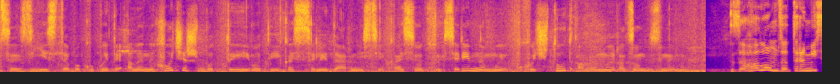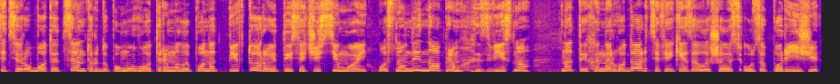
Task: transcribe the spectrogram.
це з'їсти або купити, але не хочеш, бо ти от якась солідарність, якась от все рівно ми хоч тут, але ми разом з ними. Загалом за три місяці роботи центру допомогу отримали понад півтори тисячі сімей. Основний напрям, звісно, на тих енергодарців, які залишились у Запоріжжі.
